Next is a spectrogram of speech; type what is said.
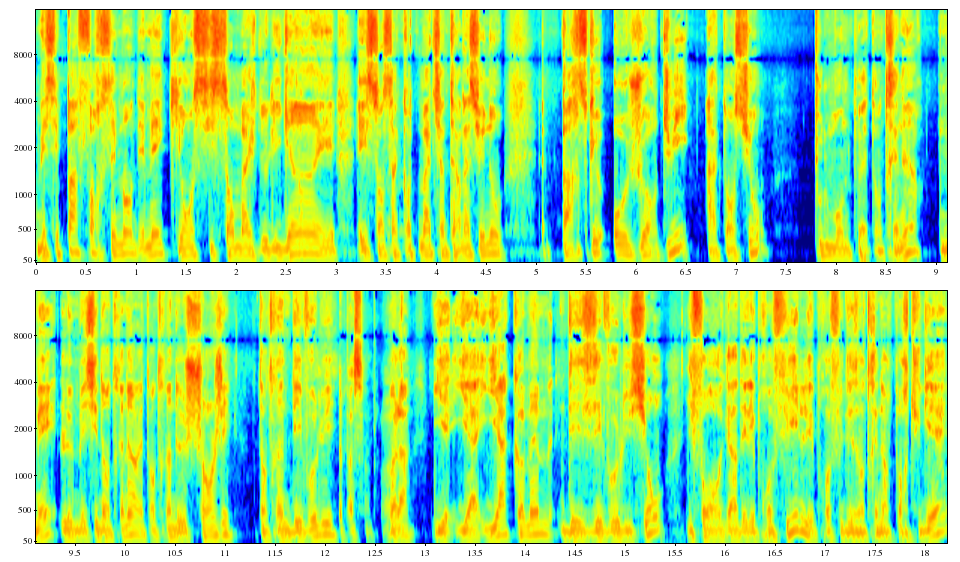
mais c'est pas forcément des mecs qui ont 600 matchs de Ligue 1 et, et 150 matchs internationaux. Parce que aujourd'hui, attention, tout le monde peut être entraîneur, mais le métier d'entraîneur est en train de changer en train d'évoluer. C'est pas simple. Ouais. Voilà, il y a, il y, quand même des évolutions. Il faut regarder les profils, les profils des entraîneurs portugais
